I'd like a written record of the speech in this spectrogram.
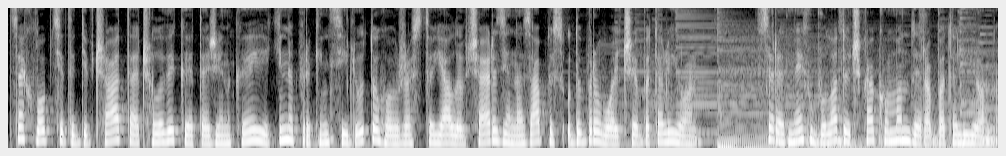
Це хлопці та дівчата, чоловіки та жінки, які наприкінці лютого вже стояли в черзі на запис у добровольчий батальйон. Серед них була дочка командира батальйону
